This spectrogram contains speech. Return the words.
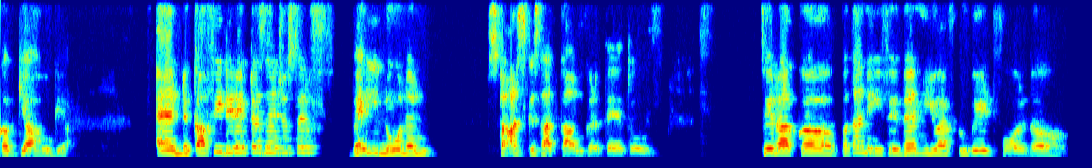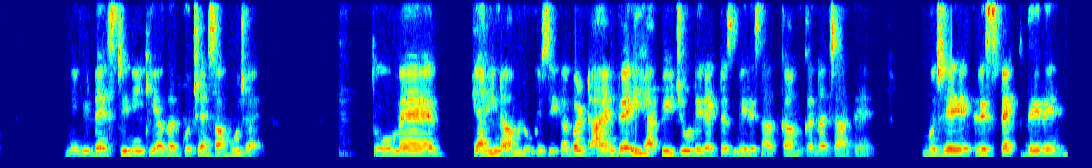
कब क्या हो गया। एंड काफ़ी डायरेक्टर्स हैं जो सिर्फ़ वेरी नोन एंड स्टार्स के साथ काम करते हैं तो फिर आपका पता नहीं, फिर then you have to wait for the maybe destiny की अगर कुछ ऐसा हो जाए। तो मैं क्या ही नाम लू किसी का but I am very happy जो डायरेक्टर्स मेरे साथ काम करना चाहते हैं। मुझे रिस्पेक्ट दे रहे हैं।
